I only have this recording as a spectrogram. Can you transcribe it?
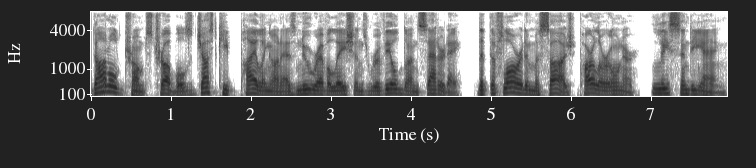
Donald Trump's troubles just keep piling on as new revelations revealed on Saturday that the Florida massage parlor owner, Li Cindy Yang,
